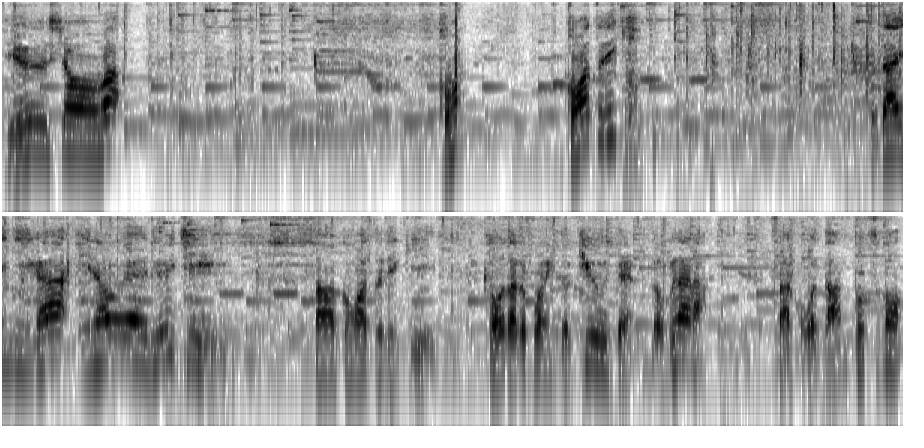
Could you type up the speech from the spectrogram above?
優勝は小松力第2位が井上隆一。さあ小松力トータルポイント9.67さあここダントツの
